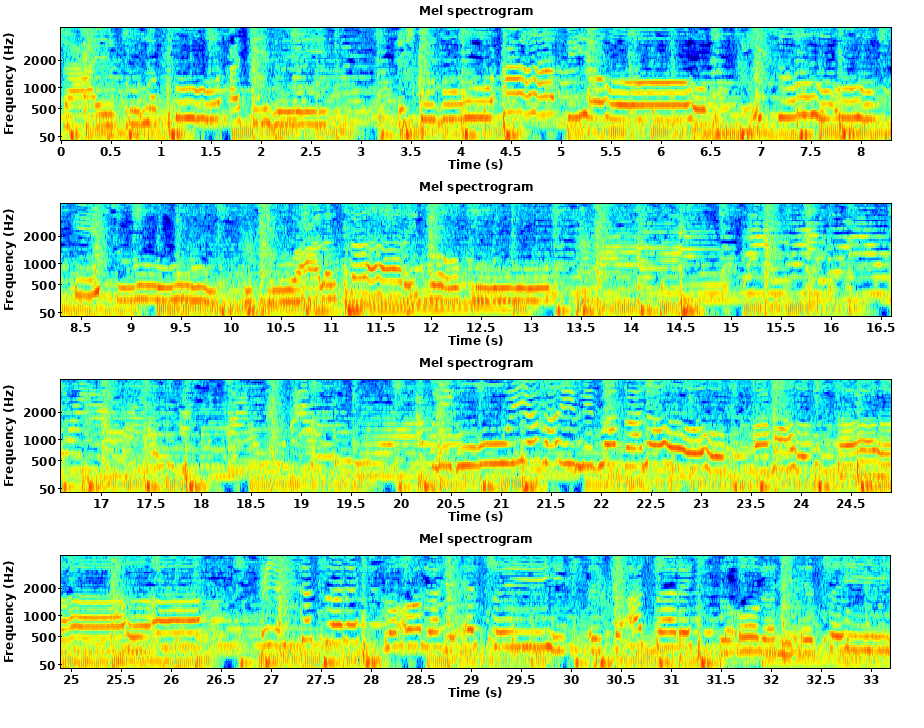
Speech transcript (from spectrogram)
jacaylkuna ku cadibay cishqigu caafiyo intuu calan saaray dooku caqligu uu yahay mid maqano cirka sare la oga heesay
